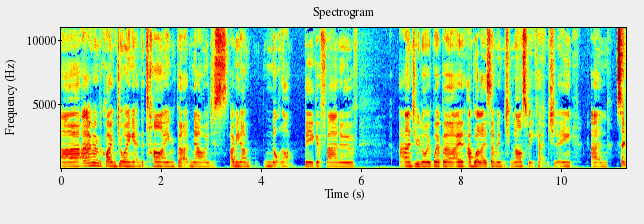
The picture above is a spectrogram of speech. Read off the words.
Uh, and I remember quite enjoying it at the time, but now I just, I mean, I'm not that big a fan of Andrew Lloyd Webber, I, well, as I mentioned last week, actually. And So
